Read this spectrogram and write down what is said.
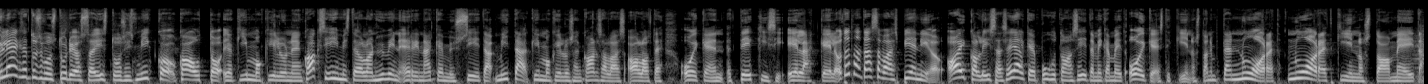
Yleensä studiossa istuu siis Mikko Kautto ja Kimmo Kiljunen, kaksi ihmistä, joilla on hyvin eri näkemys siitä, mitä Kimmo Kiljusen kansalaisaloite oikein tekisi eläkkeelle. Otetaan tässä vaiheessa pieni aika lisää. Sen jälkeen puhutaan siitä, mikä meitä oikeasti kiinnostaa. Nimittäin nuoret. Nuoret kiinnostaa meitä.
